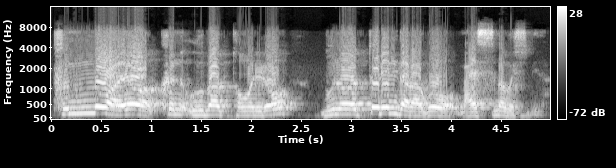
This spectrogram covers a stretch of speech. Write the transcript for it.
분노하여 큰 우박 덩어리로 무너뜨린다라고 말씀하고 있습니다.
